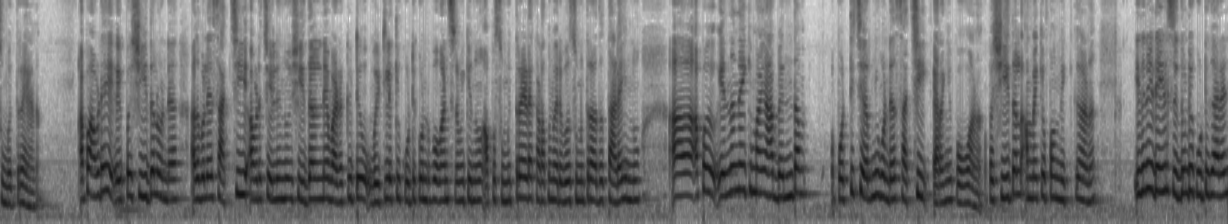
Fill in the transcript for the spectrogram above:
സുമിത്രയാണ്. അപ്പോൾ അവിടെ ഇപ്പോൾ ശീതളുണ്ട്. അതുപോലെ സച്ചി അവിടെ ചെല്ലുന്നു. ശീതളിനെ വഴക്കിട്ട് വീട്ടിലേക്ക് കൂട്ടിക്കൊണ്ടുപോകാൻ ശ്രമിക്കുന്നു. അപ്പോൾ സുമിത്രയുടെ കടന്നു വരവ് സുമിത്ര അത് തടയുന്നു. അപ്പോൾ എന്നേക്കുമായി ആ ബന്ധം പൊട്ടിച്ചെറിഞ്ഞുകൊണ്ട് സച്ചി ഇറങ്ങി പോവുകയാണ് അപ്പോൾ ശീതൾ അമ്മയ്ക്കൊപ്പം നിൽക്കുകയാണ്. ഇതിനിടയിൽ സിദ്ധുവിന്റെ കൂട്ടുകാരൻ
